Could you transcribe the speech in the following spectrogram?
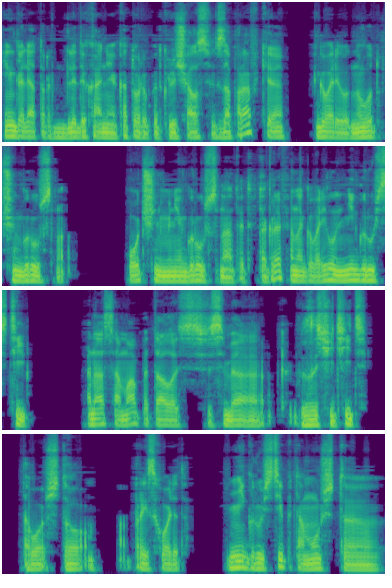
ингалятор для дыхания, который подключался к заправке, говорила, ну вот очень грустно. Очень мне грустно от этой фотографии. Она говорила, не грусти. Она сама пыталась себя защитить того, что происходит. Не грусти, потому что,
